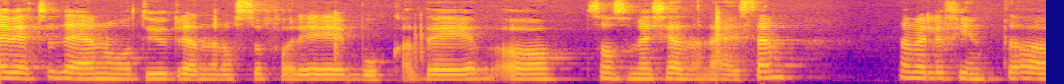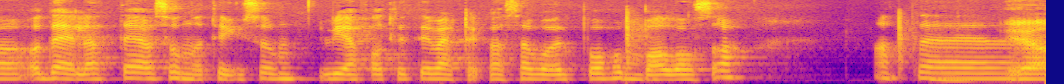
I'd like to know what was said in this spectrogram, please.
Jeg vet jo det er noe du brenner også for i boka di, og sånn som jeg kjenner deg, Øystein. Det er veldig fint å, å dele at det er sånne ting som vi har fått litt i verktøykassa vår på håndball også. At eh, Ja.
